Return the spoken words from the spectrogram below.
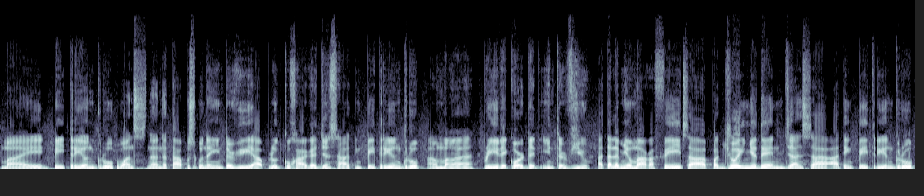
my Patreon group. Once na natapos ko na yung interview, i-upload ko kagad dyan sa ating Patreon group ang mga pre-recorded interview. At alam nyo mga ka-faith, sa pag-join nyo din dyan sa ating Patreon group,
